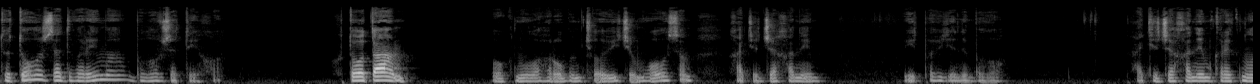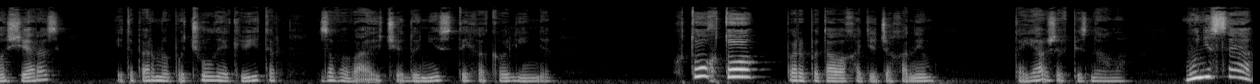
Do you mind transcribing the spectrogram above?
До того ж за дверима було вже тихо. Хто там? гукнула грубим чоловічим голосом Хатідже Ханим. Відповіді не було. Хатідже Ханим крикнула ще раз, і тепер ми почули, як вітер, завиваючи, доніс тихе квеління. Хто, хто? перепитала Хатіджа Ханим. Та я вже впізнала. Мунісе.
